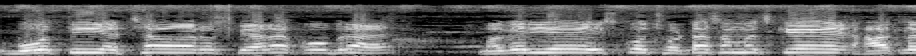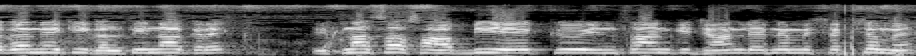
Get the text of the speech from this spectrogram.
बहुत ही अच्छा और प्यारा कोबरा है। मगर ये इसको छोटा समझ के हाथ लगाने की गलती ना करे। इतना सा सांप भी एक इंसान की जान लेने में सक्षम है।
